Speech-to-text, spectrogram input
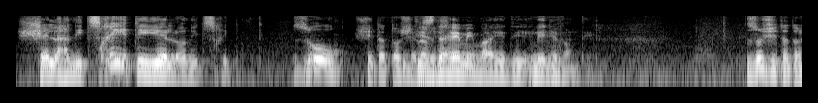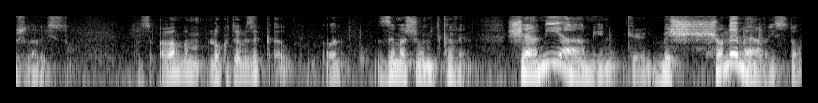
של הנצחית תהיה לא נצחית. זו שיטתו של אריסטו. תזדהם עם הידיעה. בדיוק. הבנתי. זו שיטתו של אריסטו. אז הרמב"ם לא כותב את זה, אבל זה מה שהוא מתכוון. שאני אאמין, כן. בשונה מאריסטו,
